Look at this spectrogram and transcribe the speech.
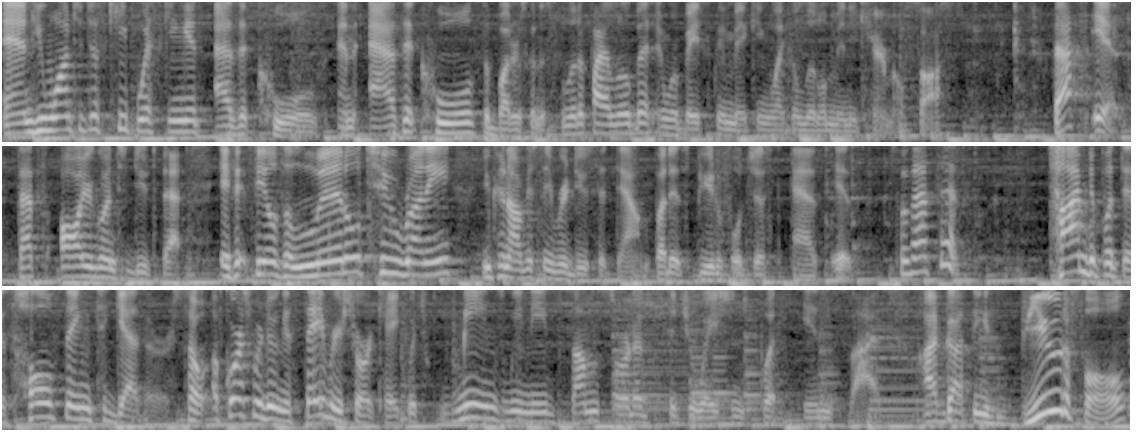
And you want to just keep whisking it as it cools. And as it cools, the butter's gonna solidify a little bit, and we're basically making like a little mini caramel sauce. That's it. That's all you're going to do to that. If it feels a little too runny, you can obviously reduce it down, but it's beautiful just as is. So that's it. Time to put this whole thing together. So of course we're doing a savory shortcake, which means we need some sort of situation to put inside. I've got these beautiful,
